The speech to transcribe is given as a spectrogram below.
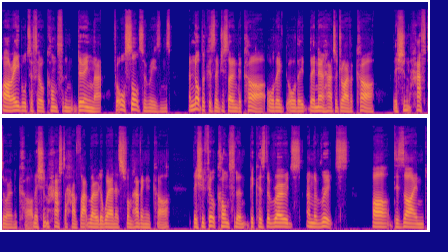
are able to feel confident doing that for all sorts of reasons, and not because they've just owned a car or they or they, they know how to drive a car. They shouldn't have to own a car. They shouldn't have to have that road awareness from having a car. They should feel confident because the roads and the routes are designed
